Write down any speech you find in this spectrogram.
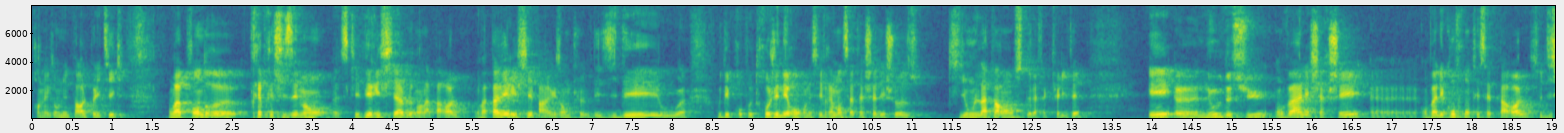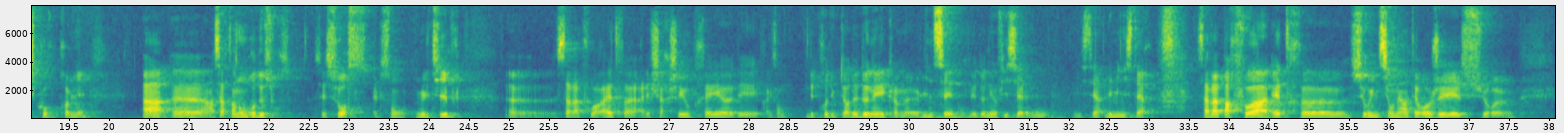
prendre l'exemple d'une parole politique, On va prendre euh, très précisément ce qui est vérifiable dans la parole. On ne va pas vérifier par exemple des idées ou, ou des propos trop généraux. On essaie vraiment de s'attacher à des choses qui ont l'apparence de la factualité. Et euh, nous, dessus, on va aller chercher, euh, on va aller confronter cette parole, ce discours premier, à euh, un certain nombre de sources. Ces sources, elles sont multiples. ça va pouvoir être aller chercher auprès des, par exemple, des producteurs de données comme l'INSEE, donc les données officielles, ou les ministères. Ça va parfois être sur une, si on est interrogé sur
